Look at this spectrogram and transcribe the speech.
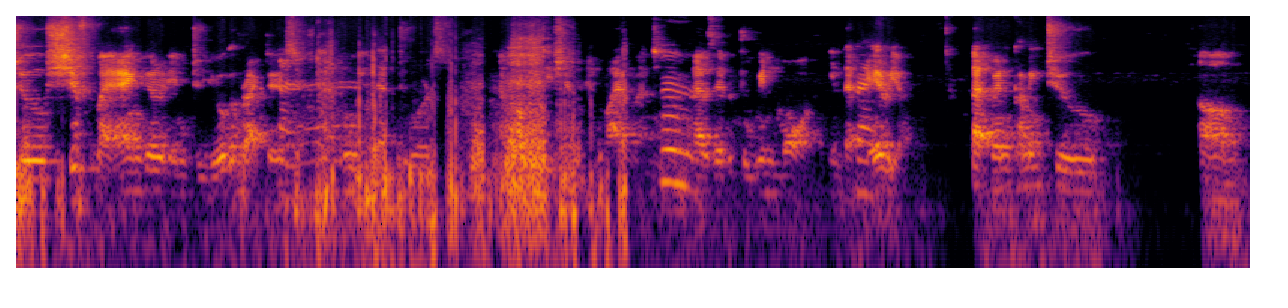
to shift my anger into yoga practice and moving that towards a competition environment. Mm. I was able to win more in that Right. area. But when coming to um,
